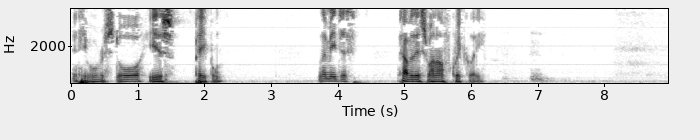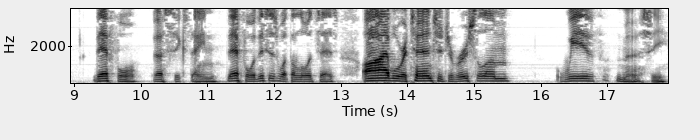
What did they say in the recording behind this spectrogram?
and he will restore his people. Let me just cover this one off quickly. Therefore, verse 16, therefore this is what the Lord says, I will return to Jerusalem with mercy.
